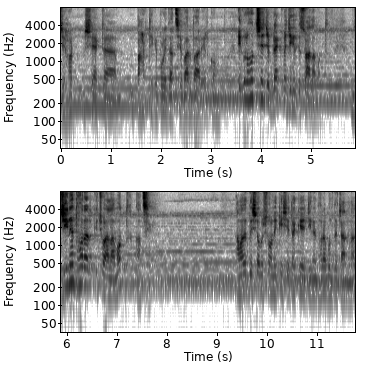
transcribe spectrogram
যে হট, সে একটা পাহাড় থেকে পড়ে যাচ্ছে বারবার, এরকম। এগুলো হচ্ছে যে ব্ল্যাক ম্যাজিকের কিছু আলামত। জিনে ধরার কিছু আলামত আছে। আমাদের দেশে অবশ্য অনেকেই সেটাকে জিনে ধরা বলতে চান না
